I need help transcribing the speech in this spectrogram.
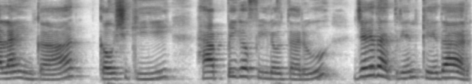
అలా ఇంకా కౌశికి హ్యాపీగా ఫీల్ అవుతారు జగదాత్రి అండ్ కేదార్.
